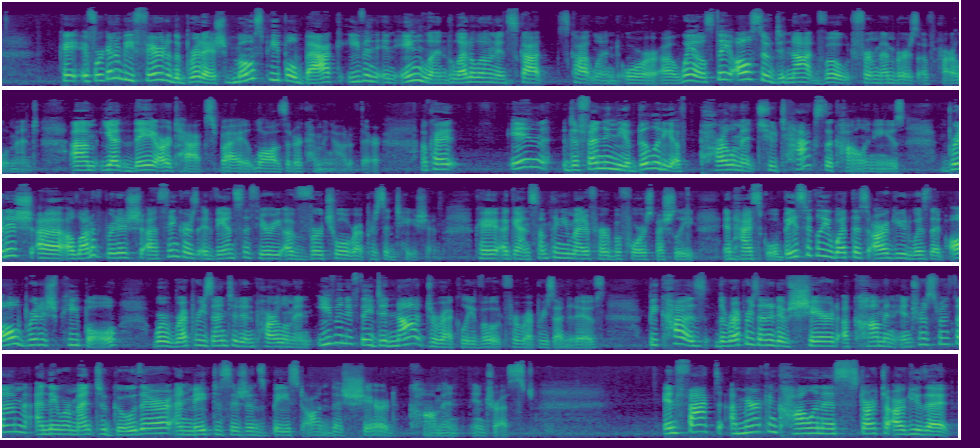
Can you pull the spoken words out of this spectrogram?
Okay, if we're going to be fair to the British, most people back, even in England, let alone in Scot- Scotland or uh, Wales, they also did not vote for members of Parliament. Um, yet they are taxed by laws that are coming out of there. Okay, in defending the ability of Parliament to tax the colonies, British, uh, a lot of British uh, thinkers advanced the theory of virtual representation. Okay, again, something you might have heard before, especially in high school. Basically, what this argued was that all British people were represented in Parliament, even if they did not directly vote for representatives, because the representatives shared a common interest with them and they were meant to go there and make decisions based on the shared common interest. In fact, American colonists start to argue that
